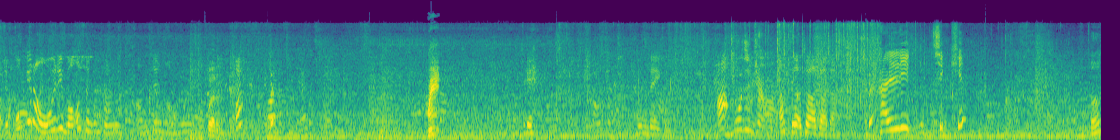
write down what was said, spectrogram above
어제 고기랑 오일이 먹어서 이건 별로 안 돼, 안 보인다. 먹어야 되는 이게 뭔데 이게? 아! 뭐든 줘! 아 좋아 좋아 좋아 좋아 갈릭 치킨? 어?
